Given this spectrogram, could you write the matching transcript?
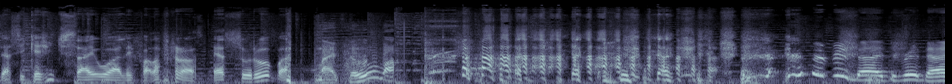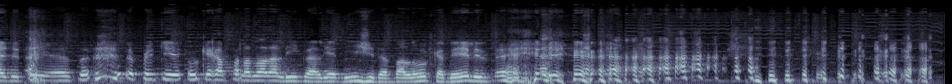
É assim que a gente sai, o Alien fala pra nós. É suruba? Mas suba. É verdade, verdade, tem essa. É porque o cara fala lá na língua alienígena, maluca deles, né?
